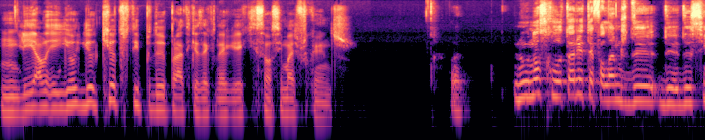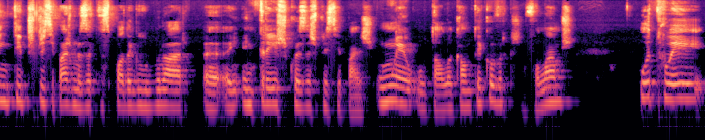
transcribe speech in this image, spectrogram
Hum, e, e, e, que outro tipo de práticas é que, é que são assim mais frequentes? No nosso relatório até falamos de, de, de, cinco tipos principais, mas até se pode aglomerar uh, em, em, três coisas principais. Um é o tal account takeover, que já falamos. Outro é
